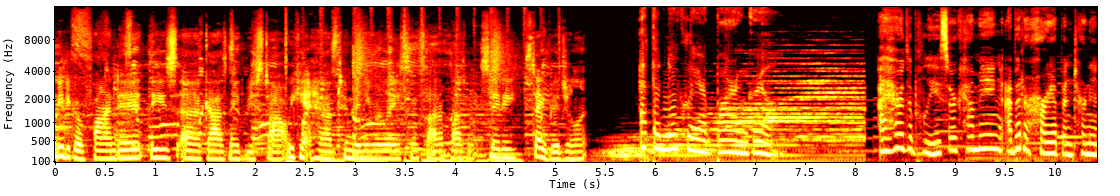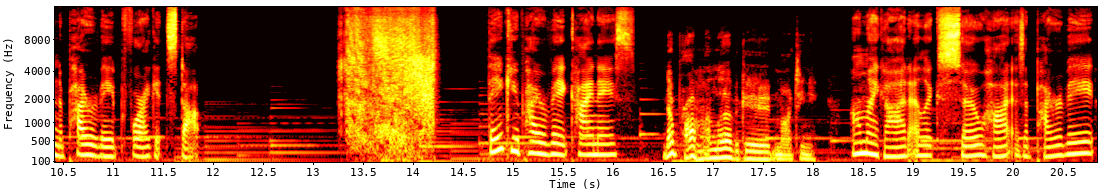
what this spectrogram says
We need to go find it. These uh, guys need to be stopped. We can't have too many released in Cytoplasmic City. Stay vigilant. At the nuclear bar and grill. I heard the police are coming. I better hurry up and turn into pyruvate before I get stopped. Thank you, pyruvate kinase. No problem. I love a good martini. Oh my god, I look so hot as a pyruvate.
